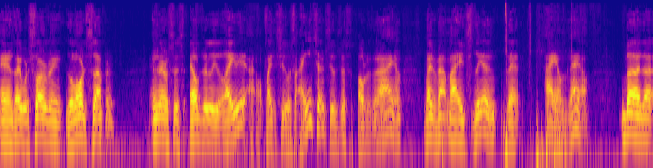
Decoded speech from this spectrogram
and they were serving the Lord's Supper, and there was this elderly lady. I don't think she was ancient. She was just older than I am, maybe about my age then that I am now. But uh,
